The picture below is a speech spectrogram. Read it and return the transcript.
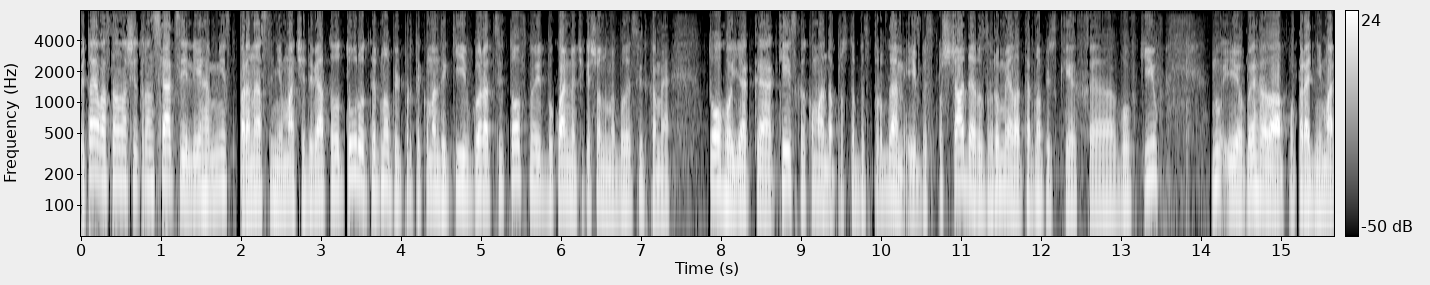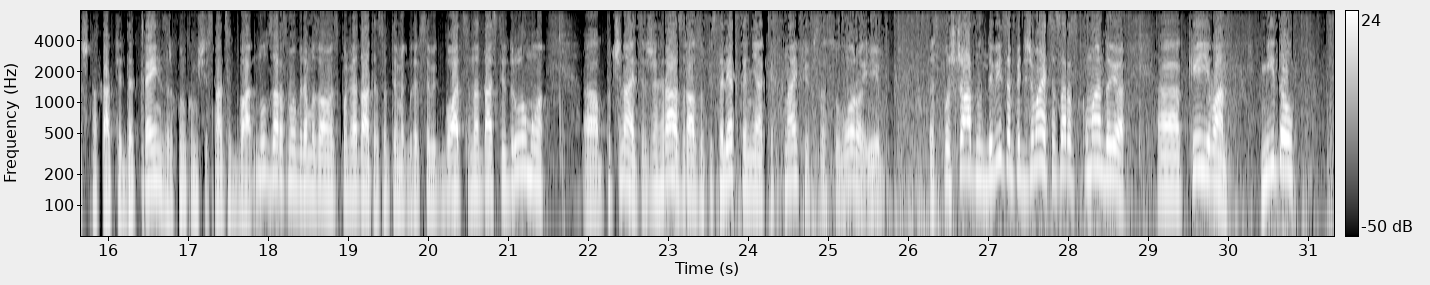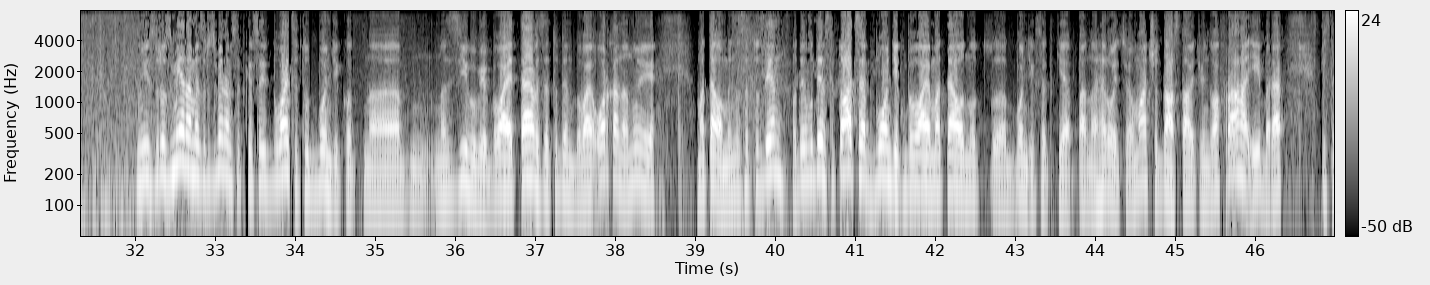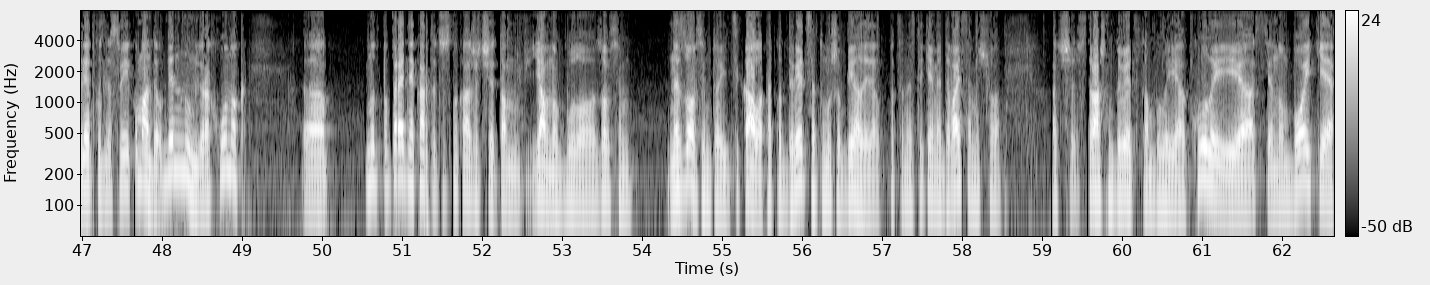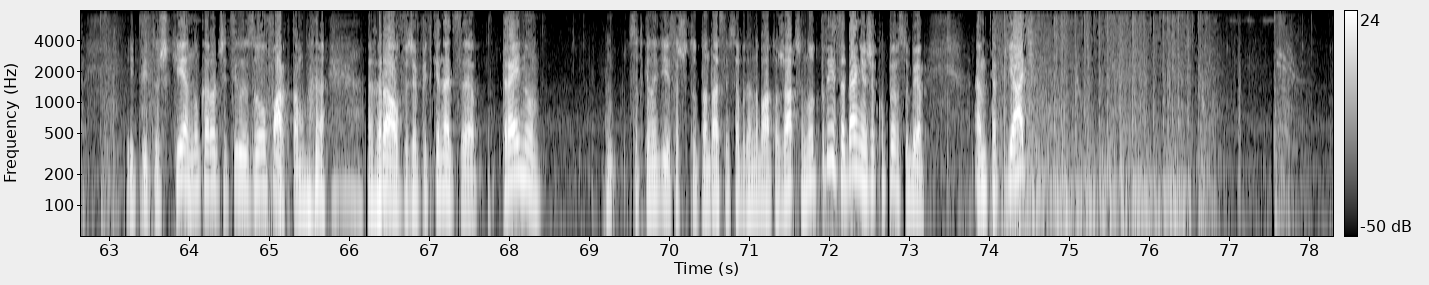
Вітаю вас на нашій трансляції Ліга міст, перенесені матчі 9-го туру. Тернопіль проти команди Київ Город Цвітов. Ну і буквально тільки що ми були свідками того, як е, київська команда просто без проблем і без пощади розгромила тернопільських е, вовків. Ну і виграла попередній матч на карті Train з рахунком 16-2. Ну зараз ми будемо з вами споглядати за тим, як буде все відбуватися на Дасті другому. Е, Починається вже гра, зразу пістолетка, ніяких кнайфів, все суворо і безпощадно. Дивіться, піджимається зараз командою е, Києва middle. Ну і з розмінами, з розмінами все-таки все відбувається. Тут Бондік от на, на Зігові. Буває Тев, Z1 буває Орхана, ну і Матео мінус Z1. Один в один ситуація. Бондік вбиває Матео, ну Бондік все-таки, певно, герой цього матчу. Да, ставить він два фрага і бере пістолетку для своєї команди. 1-0 рахунок. Е, ну, попередня карта, чесно кажучи, там явно було зовсім не зовсім то і цікаво так от дивитися, тому що бігали пацани з такими девайсами, що аж страшно дивитися, там були і акули, і е, стіномбойки, і пітушки. Ну, коротше, цілий зоопарк там грав вже під кінець е, трейну. Ну, Все-таки надіюся, що тут на Дасі все буде набагато жарче. Ну от подивіться, Дені вже купив собі МП5.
